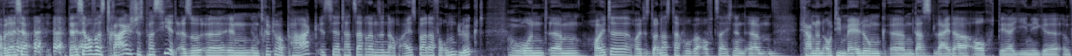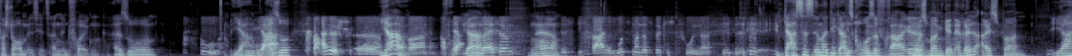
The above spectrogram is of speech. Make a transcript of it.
Aber da ist ja, da ist ja auch was Tragisches passiert. Also äh, in, im Treptower Park ist ja Tatsache, dann sind auch Eisbader verunglückt. Oh. Und ähm, heute, heute ist Donnerstag, wo wir aufzeichnen, ähm, kam dann auch die Meldung, ähm, dass leider auch derjenige ähm, verstorben ist jetzt an den Folgen. Also Puh. Ja, ja, also tragisch. Äh, ja, aber auf der anderen ja, Seite naja. ist die Frage, muss man das wirklich tun? Ne? Das ist immer die ganz große Frage. Muss man generell Eisbahnen? Ja,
